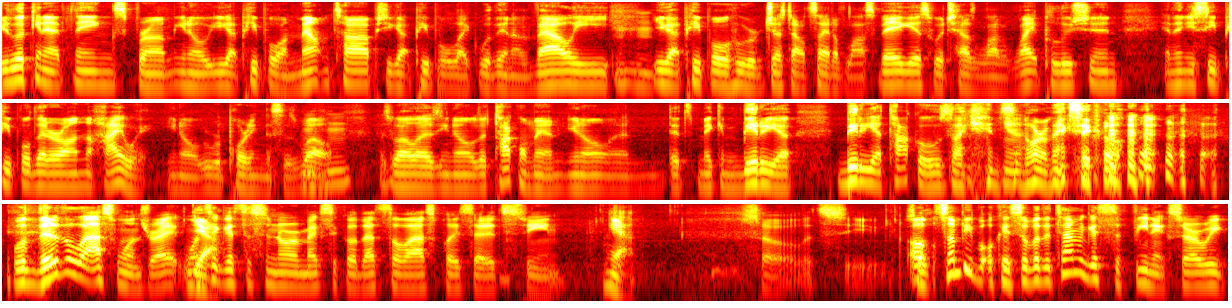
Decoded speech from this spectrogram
you're looking at things from you know you got people on mountaintops, you got people like within a valley, you got people who are just outside of Las Vegas, which has a lot of light pollution, and then you see people that are on the highway, you know, reporting this as well, Mhm. as well as you know the taco man, you know, and that's making birria birria tacos like in Yeah. Sonora, Mexico. Well, they're the last ones, right? Once Yeah. it gets to Sonora, Mexico, that's the last place that it's seen. yeah. So let's see. So- oh, some people. Okay, so by the time it gets to Phoenix, so are we?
